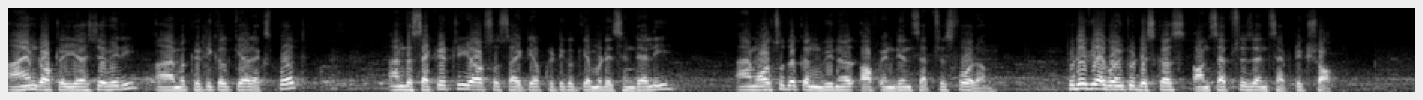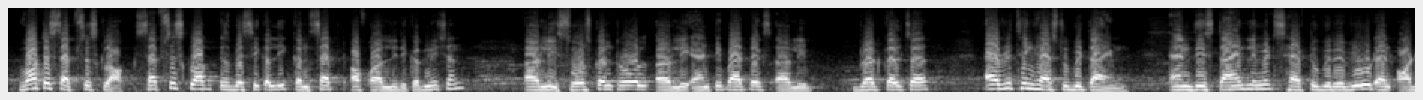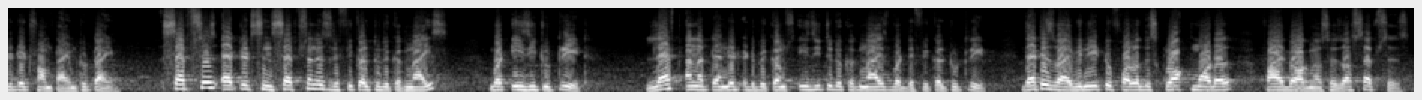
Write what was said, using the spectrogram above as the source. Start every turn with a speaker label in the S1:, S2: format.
S1: I am Dr. Yash Javeri. I am a critical care expert. I am the secretary of Society of Critical Care Medicine Delhi. I am also the convener of Indian Sepsis Forum. Today we are going to discuss on sepsis and septic shock. What is sepsis clock? Sepsis clock is basically concept of early recognition, early source control, early antibiotics, early blood culture. Everything has to be timed and these time limits have to be reviewed and audited from time to time. Sepsis at its inception is difficult to recognize but easy to treat. Left unattended it becomes easy to recognize but difficult to treat. That is why we need to follow this clock model for diagnosis of sepsis.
